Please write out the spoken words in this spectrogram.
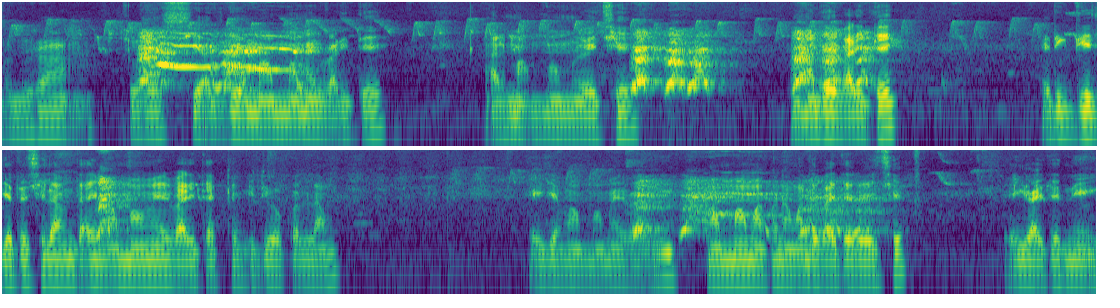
বন্ধুরা, চলে এসেছি আজকে মাম্মামের বাড়িতে, আর মাম্মাম রয়েছে আমাদের বাড়িতে। এদিক দিয়ে যেতেছিলাম, তাই মাম্মামের বাড়িতে একটা ভিডিও করলাম। এই যে মাম্মামের বাড়ি, মাম্মাম এখন আমাদের বাড়িতে রয়েছে, এই বাড়িতে নেই।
